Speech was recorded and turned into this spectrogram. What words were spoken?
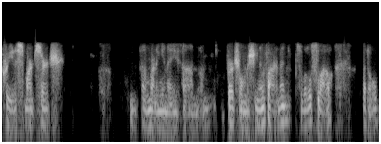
create a smart search. I'm running in a um, virtual machine environment. It's a little slow, but it'll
